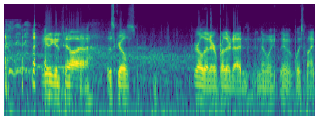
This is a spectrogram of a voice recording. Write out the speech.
we gotta go tell uh, this girl's girl that her brother died, and then we they went play mine.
